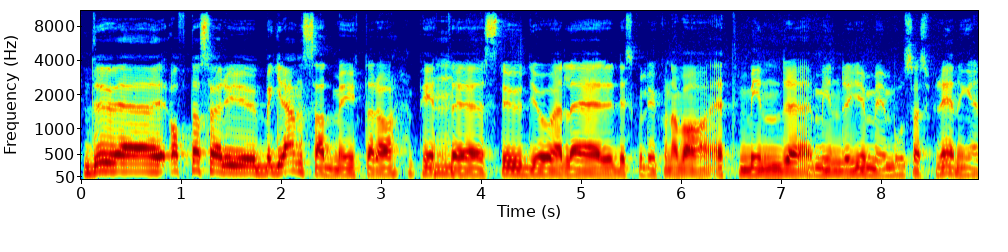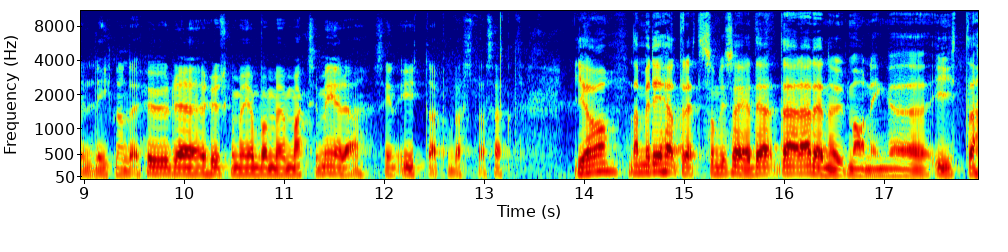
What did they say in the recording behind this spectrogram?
Du, eh, ofta så är det ju begränsad med yta då. PT-studio eller det skulle ju kunna vara ett mindre, mindre gym i en bostadsförening eller liknande. Hur, eh, hur ska man jobba med att maximera sin yta på bästa sätt? Ja, nej, men det är helt rätt som du säger. Det, där är det en utmaning, uh, yta.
